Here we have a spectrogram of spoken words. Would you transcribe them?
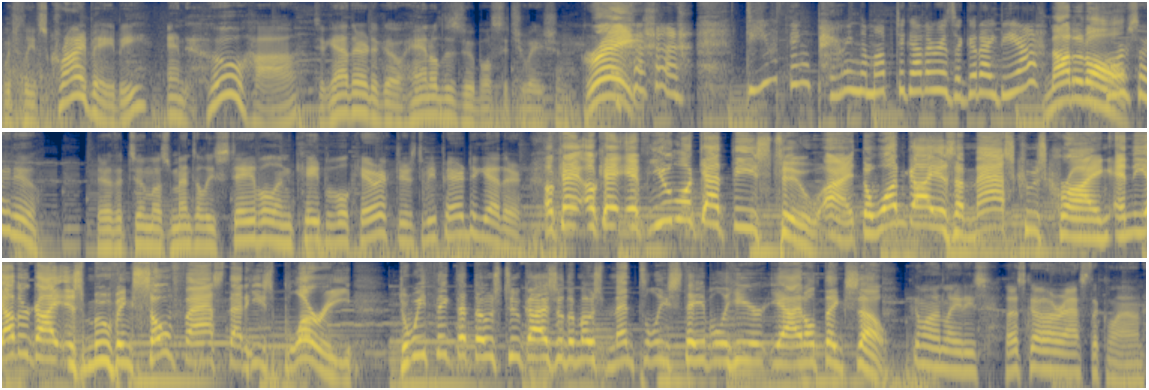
which leaves Crybaby and Hoo Ha together to go handle the Zooble situation. Great! Do you think pairing them up together is a good idea? Not at all. Of course I do. They're the two most mentally stable and capable characters to be paired together. Okay, okay, if you look at these two, all right, the one guy is a mask who's crying, and the other guy is moving so fast that he's blurry. Do we think that those two guys are the most mentally stable here? Yeah, I don't think so. Come on, ladies, let's go harass the clown.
